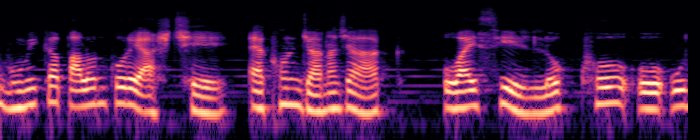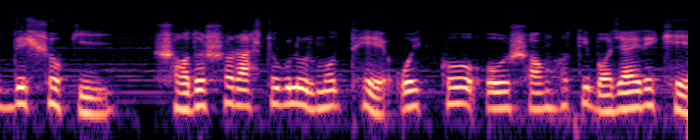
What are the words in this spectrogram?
ভূমিকা পালন করে আসছে। এখন জানা যাক ওয়াইসির লক্ষ্য ও উদ্দেশ্য কী। সদস্য রাষ্ট্রগুলোর মধ্যে ঐক্য ও সংহতি বজায় রেখে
